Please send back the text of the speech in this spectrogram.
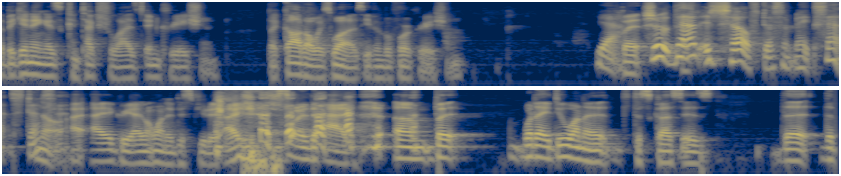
The beginning is contextualized in creation. But God always was, even before creation. Yeah. But- so that itself doesn't make sense, does no, it? I, I agree. I don't want to dispute it. I just wanted to add. Um, but what I do want to discuss is the the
